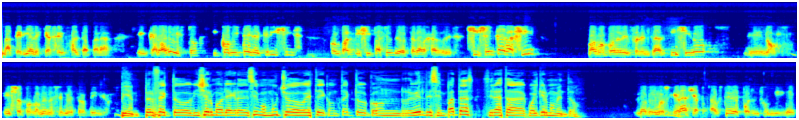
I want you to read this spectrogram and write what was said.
materiales que hacen falta para encarar esto, y comités de crisis con participación de los trabajadores. Si se encara así, vamos a poder enfrentar, y si no, eh, no, eso por lo menos es nuestra opinión. Bien, perfecto. Guillermo, le agradecemos mucho este contacto con Rebeldes en Patas. Será hasta cualquier momento. Lo vemos. Gracias a ustedes por difundir. ¿eh?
